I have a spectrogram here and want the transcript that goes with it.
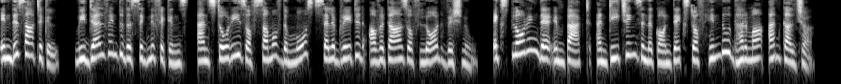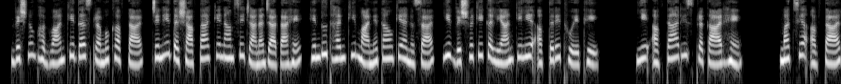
In this article, we delve into the significance and stories of some of the most celebrated avatars of Lord Vishnu, exploring their impact and teachings in the context of Hindu dharma and culture. Vishnu भगवान के दस प्रमुख अवतार, जिन्हें दशावतार के नाम से जाना जाता है, हिंदू धर्म की मान्यताओं के अनुसार ये विश्व के कल्याण के लिए अवतरित हुए थे। ये अवतार इस प्रकार हैं। मत्स्य अवतार,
